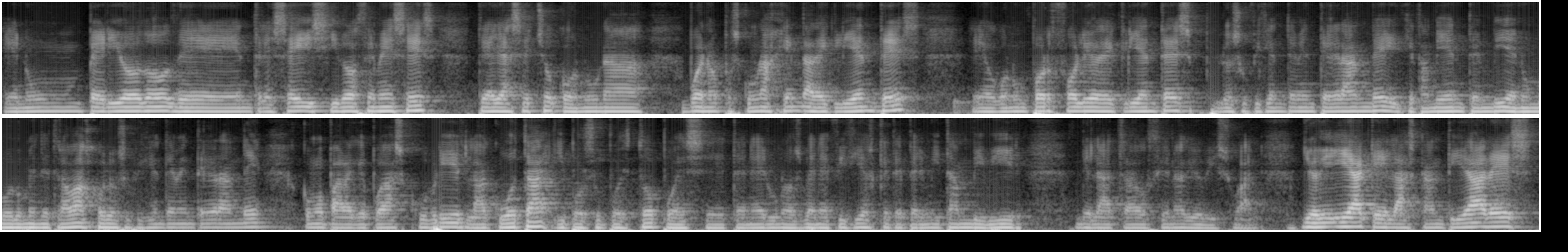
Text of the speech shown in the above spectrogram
en un periodo de entre 6 y 12 meses te hayas hecho con una bueno pues con una agenda de clientes eh, o con un portfolio de clientes lo suficientemente grande y que también te envíen un volumen de trabajo lo suficientemente grande como para que puedas cubrir la cuota y por supuesto pues eh, tener unos beneficios que te permitan vivir de la traducción audiovisual. Yo diría que las cantidades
